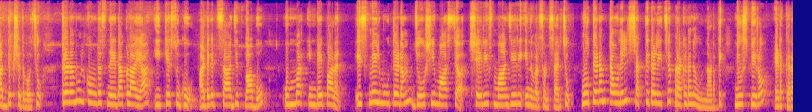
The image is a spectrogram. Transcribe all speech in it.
അധ്യക്ഷത വഹിച്ചു. തൃണമൂൽ കോൺഗ്രസ് നേതാക്കളായ E K Sugu advocate Sajid Babu Ummer Indeppadan Ismail Moothedam Joshi master Sharif Mancheri എന്നിവർ സംസാരിച്ചു. മൂത്തേടം ടൗണിൽ ശക്തി തെളിയിച്ച് പ്രകടനവും നടത്തി. News bureau Edakkara.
